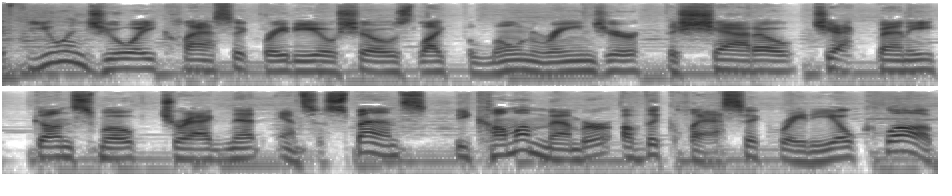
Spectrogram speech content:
If you enjoy classic radio shows like The Lone Ranger, The Shadow, Jack Benny, Gunsmoke, Dragnet, and Suspense, become a member of the Classic Radio Club.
